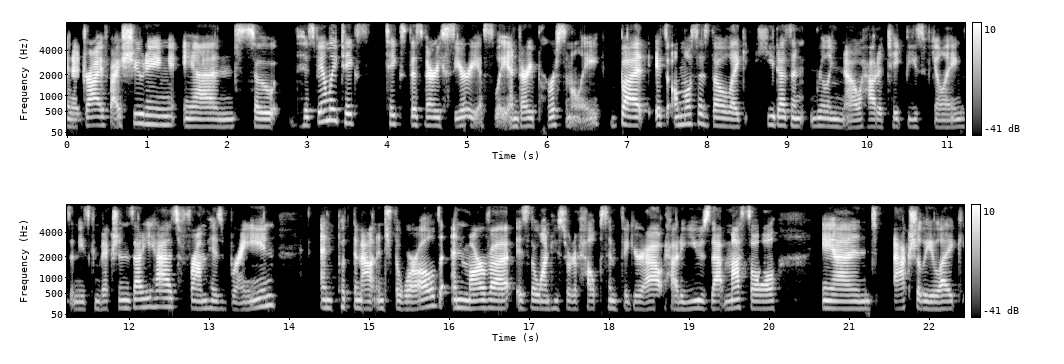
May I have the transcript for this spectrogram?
in a drive-by shooting and so his family takes takes this very seriously and very personally but it's almost as though like he doesn't really know how to take these feelings and these convictions that he has from his brain and put them out into the world and marva is the one who sort of helps him figure out how to use that muscle and actually like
